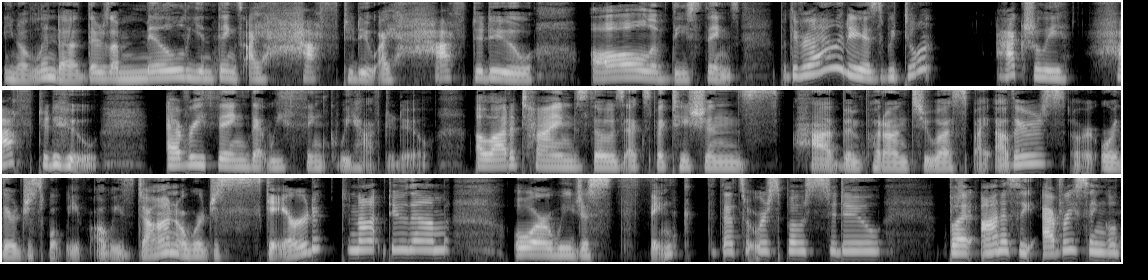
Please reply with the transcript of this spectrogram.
you know, Linda, there's a million things I have to do. I have to do all of these things. But the reality is, we don't actually have to do everything that we think we have to do. A lot of times, those expectations have been put onto us by others, or, or they're just what we've always done, or we're just scared to not do them, or we just think that that's what we're supposed to do. But honestly, every single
